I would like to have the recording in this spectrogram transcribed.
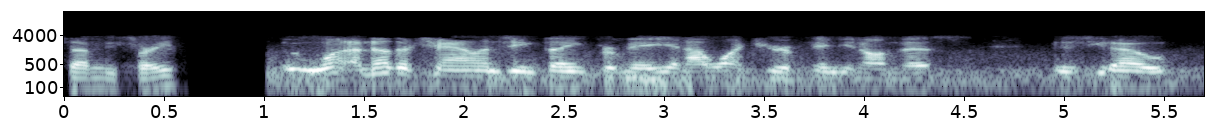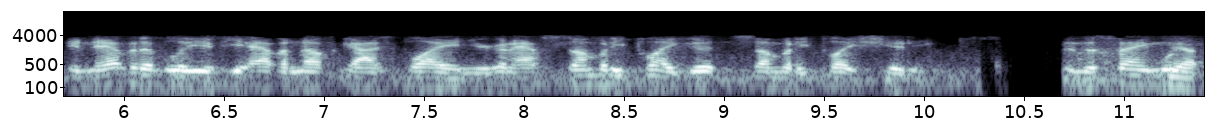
73 one, another challenging thing for me, and I want your opinion on this, is you know inevitably if you have enough guys playing, you're going to have somebody play good and somebody play shitty in the same way, yep.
